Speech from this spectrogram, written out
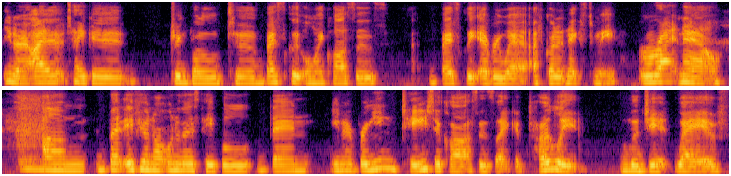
you know, I take a drink bottle to basically all my classes, basically everywhere. I've got it next to me right now. Um but if you're not one of those people then, you know, bringing tea to class is like a totally legit way of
